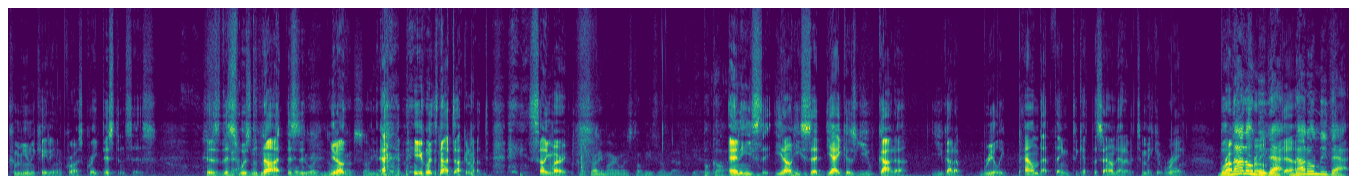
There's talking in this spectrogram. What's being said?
communicating across great distances. Because this was not this is you know about Sonny Murray. he was not talking about Sunny Murray. Sunny Murray once told me something about it. But go. And he, s- you know, he said, yeah, because you gotta, you gotta really pound that thing to get the sound out of it to make it ring. Well, Proper not only drum, that, yeah. not only that,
